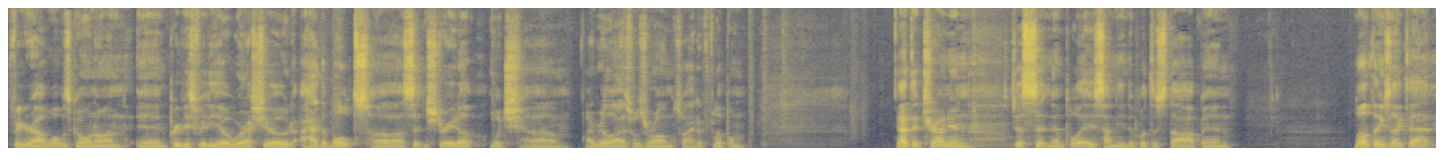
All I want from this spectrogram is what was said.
figure out what was going on. In previous video where I showed, I had the bolts uh, sitting straight up, which um, I realized was wrong, so I had to flip them. Got the trunnion just sitting in place. I need to put the stop in. Little things like that.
